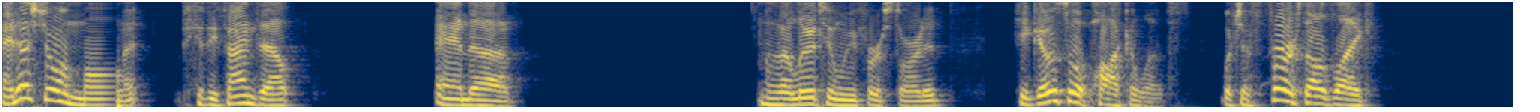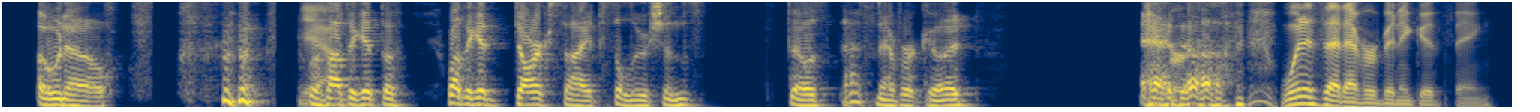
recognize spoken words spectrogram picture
And it does show a moment because he finds out, and uh, as I alluded to when we first started, he goes to Apokolips. Which at first I was like, "Oh no, we're about to get the we're about to get Darkseid solutions." Those that's never good. And uh, when has that ever been a good thing?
